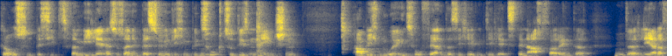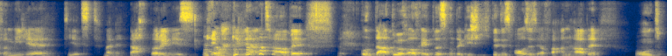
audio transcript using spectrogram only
großen Besitzfamilien, also so einen persönlichen Bezug mhm. zu diesen Menschen habe ich nur insofern, dass ich eben die letzte Nachfahrin der, mhm. der Lehrerfamilie, die jetzt meine Nachbarin ist, so. kennengelernt habe und dadurch auch etwas von der Geschichte des Hauses erfahren habe. Und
